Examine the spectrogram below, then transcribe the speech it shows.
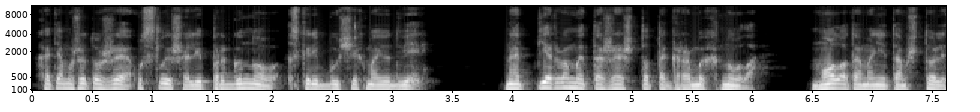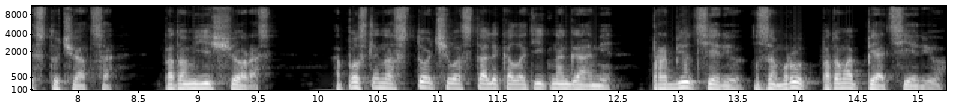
хотя, может, уже услышали прыгунов, скребущих мою дверь. На первом этаже что-то громыхнуло. Молотом они там, что ли, стучатся. Потом еще раз. А после настойчиво стали колотить ногами. Пробьют серию, замрут, потом опять серию.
